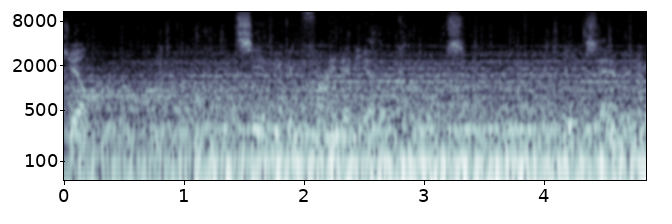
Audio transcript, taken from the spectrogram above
Jill, see if you can find any other clues. Be examining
